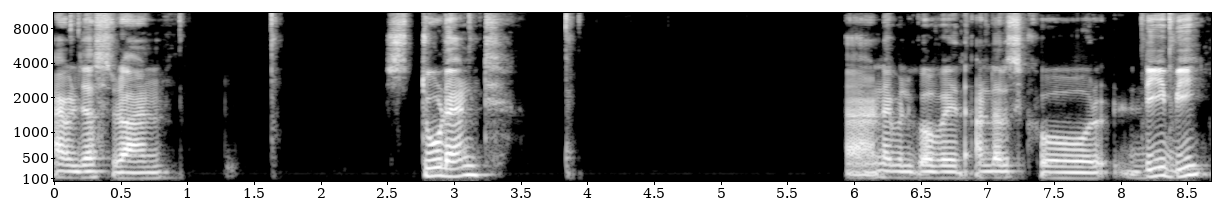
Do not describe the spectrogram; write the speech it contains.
I will just run student and I will go with underscore DB.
